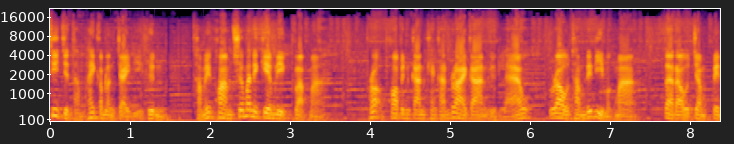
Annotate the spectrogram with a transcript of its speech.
ที่จะทำให้กำลังใจดีขึ้นทำให้ความเชื่อมั่นในเกมลีกกลับมา เพราะพอเป็นการแข่งขันรายการอื่นแล้ว เราทำได้ดีมากๆ แต่เราจำเป็น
